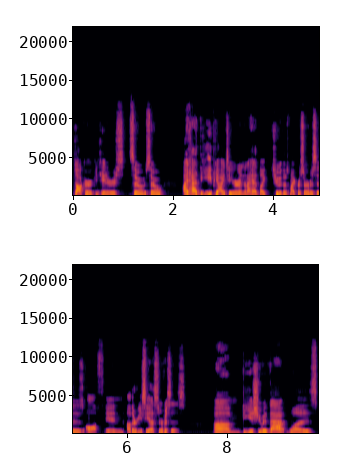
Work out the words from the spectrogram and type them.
Docker containers. So so I had the API tier, and then I had like two of those microservices off in other ECS services. Um, the issue with that was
